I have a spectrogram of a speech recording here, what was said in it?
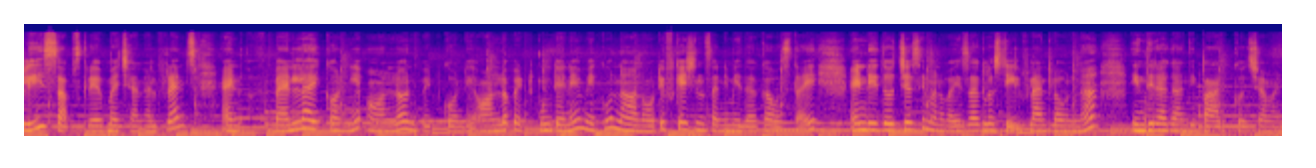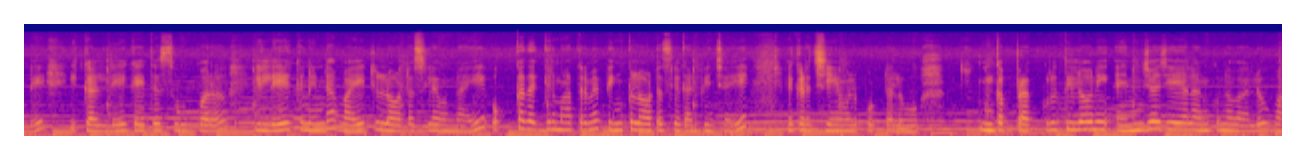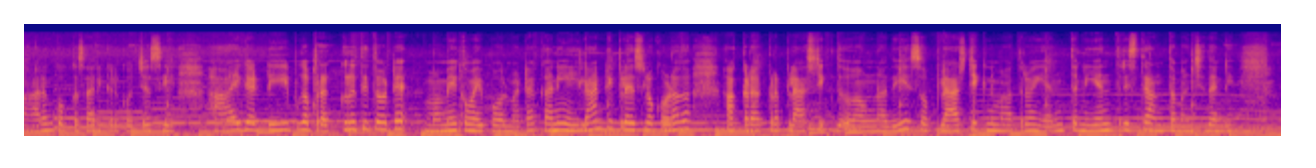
please subscribe my channel friends and bell ఐకాన్ని ఆన్లో పెట్టుకోండి. ఆన్లో పెట్టుకుంటేనే మీకు నా నోటిఫికేషన్స్ అన్ని మీ దాకా వస్తాయి. అండ్ ఇది వచ్చేసి మన వైజాగ్లో స్టీల్ ప్లాంట్లో ఉన్న ఇందిరాగాంధీ పార్క్కి వచ్చామండి. ఇక్కడ లేక్ అయితే సూపర్ ఈ లేక్ నిండా వైట్ లోటస్లే ఉన్నాయి. ఒక్క దగ్గర మాత్రమే పింక్ లోటస్లు కనిపించాయి. ఇక్కడ చీమలు పుట్టలు ఇంకా ప్రకృతిలోని ఎంజాయ్ చేయాలనుకున్న వాళ్ళు వారంకి ఒక్కసారి ఇక్కడికి వచ్చేసి హాయిగా డీప్గా ప్రకృతితోటే మమేకం అయిపోవాలన్నమాట కానీ ఇలాంటి ప్లేస్లో కూడా అక్కడక్కడ ప్లాస్టిక్ ఉన్నది. సో ప్లాస్టిక్ని మాత్రం ఎంత నియంత్రిస్తే అంత మంచిదండి.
